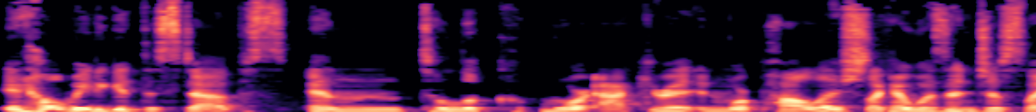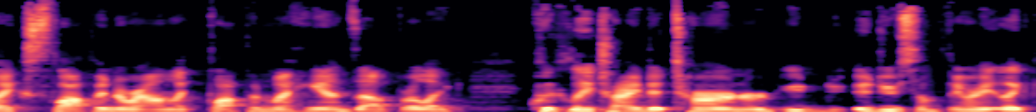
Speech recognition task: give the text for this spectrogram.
it helped me to get the steps and to look more accurate and more polished. Like I wasn't just like slopping around, like flopping my hands up or like quickly trying to turn or do something, right? Like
